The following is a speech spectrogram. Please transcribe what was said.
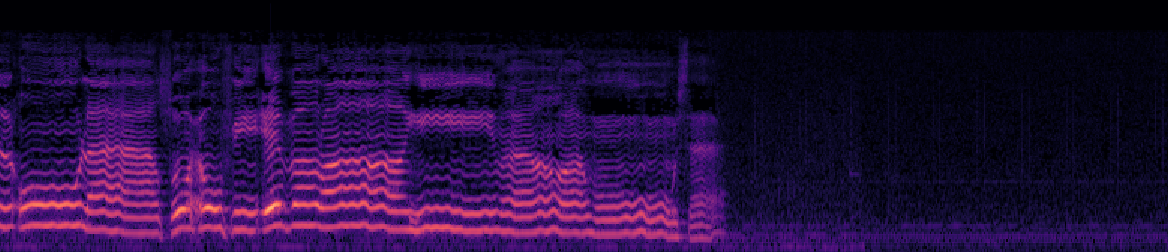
صحف إبراهيم وموسى.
